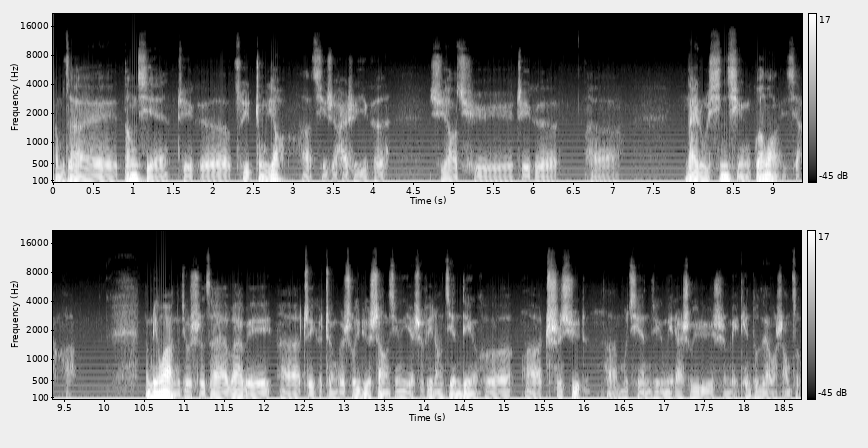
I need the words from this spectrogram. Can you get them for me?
那么在当前这个最重要啊，其实还是一个需要去这个呃耐住心情观望一下。那么另外呢，就是在外围呃这个整个收益率上行也是非常坚定和啊持续的啊。目前这个美债收益率是每天都在往上走，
